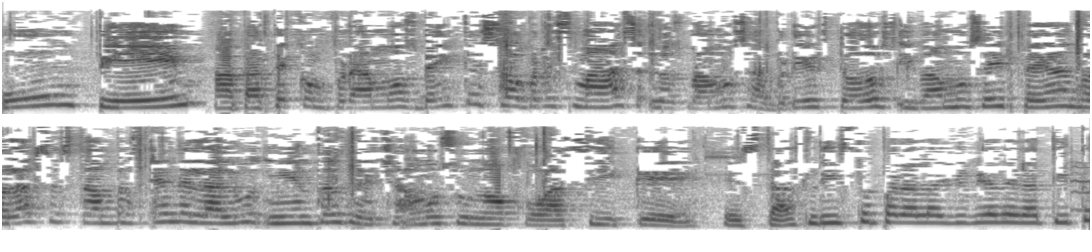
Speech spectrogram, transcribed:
un pin. Aparte compramos 20 sobres más, los vamos a abrir todos y vamos a ir pegando las estampas en el álbum mientras le echamos un ojo. Así que, ¿estás listo para la lluvia de gatito?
